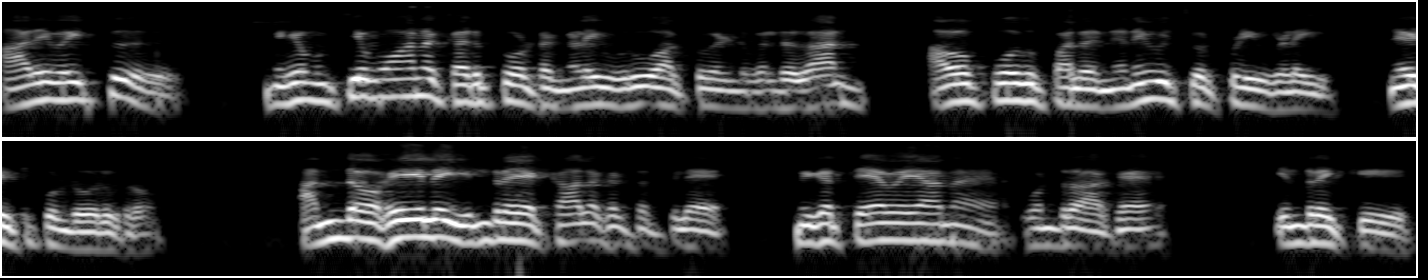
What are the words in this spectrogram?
அதை வைத்து மிக முக்கியமான கருத்தோட்டங்களை உருவாக்க வேண்டும் என்றுதான் அவ்வப்போது பல நினைவு சொற்பொழிவுகளை நிகழ்த்தி கொண்டு வருகிறோம். அந்த வகையில இன்றைய காலகட்டத்திலே மிக தேவையான ஒன்றாக இன்றைக்கு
